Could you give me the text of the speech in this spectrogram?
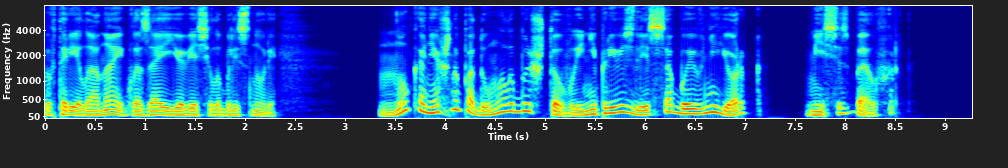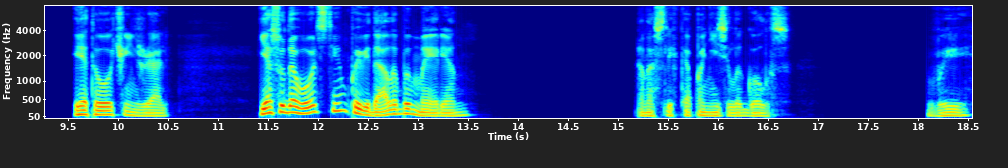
повторила она, и глаза ее весело блеснули. «Ну, конечно, подумала бы, что вы не привезли с собой в Нью-Йорк миссис Белфорд. И это очень жаль. Я с удовольствием повидала бы Мэриан». Она слегка понизила голос. «Вы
